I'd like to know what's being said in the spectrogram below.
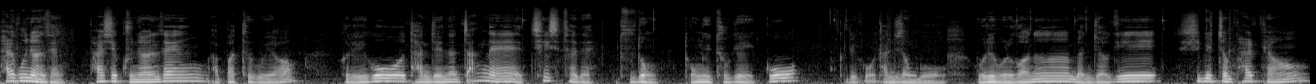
89년생 89년생 아파트고요. 그리고 단지는 작네 70세대 두 동 동이 두 개 있고 그리고 단지 정보. 우리 물건은 면적이 12.8평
